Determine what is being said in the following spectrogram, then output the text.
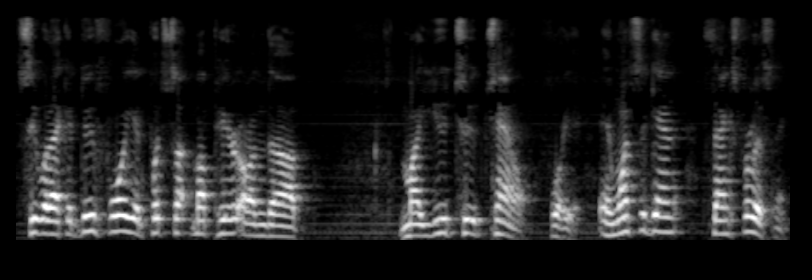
see what I could do for you and put something up here on the, my YouTube channel for you. And once again, thanks for listening.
